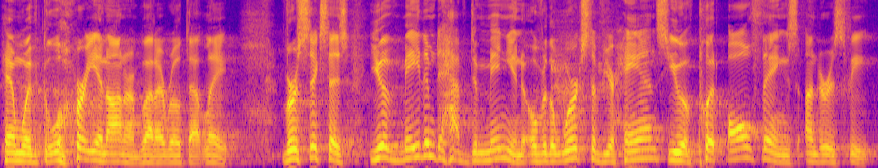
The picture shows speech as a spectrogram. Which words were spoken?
him with glory and honor. I'm glad I wrote that late. Verse 6 says, You have made him to have dominion over the works of your hands. You have put all things under his feet.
